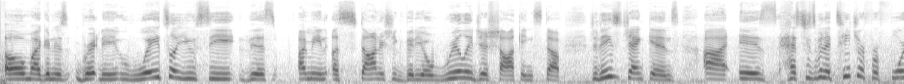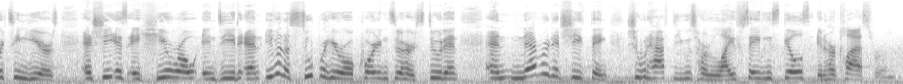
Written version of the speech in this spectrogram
Oh my goodness, Brittany, wait till you see this, I mean, astonishing video, really just shocking stuff. Janice Jenkins uh, is, has, she's been a teacher for 14 years and she is a hero indeed and even a superhero according to her student. And never did she think she would have to use her life-saving skills in her classroom.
